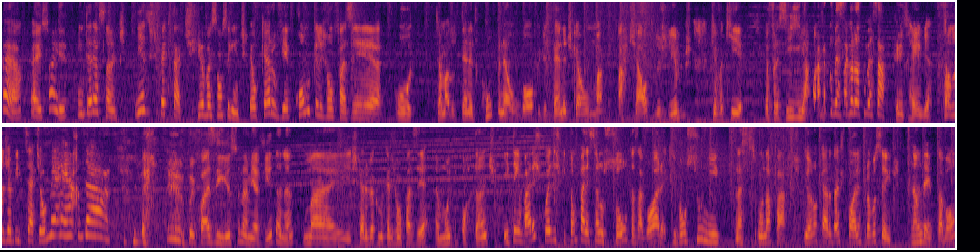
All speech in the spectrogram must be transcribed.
É, é isso aí. Interessante. Minhas expectativas são o seguinte: eu quero ver como que eles vão fazer o chamado Tenet Coup, né? O golpe de Tenet, que é uma parte alta dos livros, que, que eu falei assim, "Ih, agora vai começar, agora vai começar. Cliffhanger. Só no dia 27, eu, merda! Foi quase isso na minha vida, né? Mas quero ver como que eles vão fazer, é muito importante. E tem várias coisas que estão parecendo soltas agora que vão se unir nessa segunda parte. E eu não quero dar spoiler pra vocês Não dê. tá bom?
